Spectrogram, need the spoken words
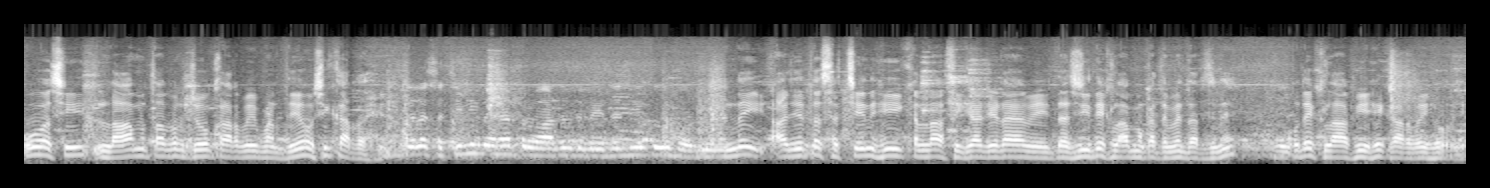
ਉਹ ਅਸੀਂ ਲਾ ਮੁਤਾਬਕ ਜੋ ਕਾਰਵਾਈ ਬਣਦੀ ਹੈ ਉਹ ਅਸੀਂ ਕਰ ਰਹੇ ਹਾਂ। ਜਿਹੜਾ ਸੱਚੀ ਨਹੀਂ ਕਹਿਣਾ ਪਰਿਵਾਰ ਦੇ ਵਿੱਚ ਵੇਚਦਾ ਸੀ ਕੋਈ ਹੋਰ ਵੀ? ਹੈ? ਨਹੀਂ ਅਜੇ ਤਾਂ ਸਚਿਨ ਹੀ ਇਕੱਲਾ ਸੀਗਾ ਜਿਹੜਾ ਵੇਚਦਾ ਸੀ ਜਿਹਦੇ ਖਿਲਾਫ ਮੁਕੱਦਮੇ ਦਰਜ ਨੇ ਉਹਦੇ ਖਿਲਾਫ ਹੀ ਇਹ ਕਾਰਵਾਈ ਹੋਈ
